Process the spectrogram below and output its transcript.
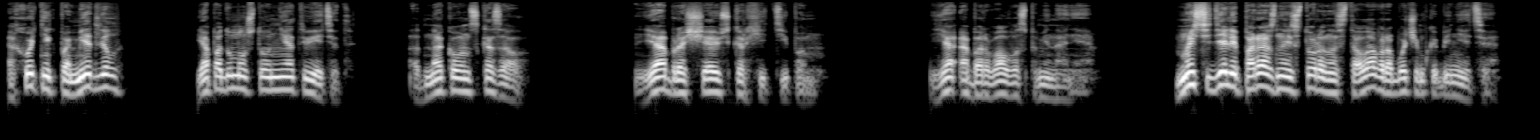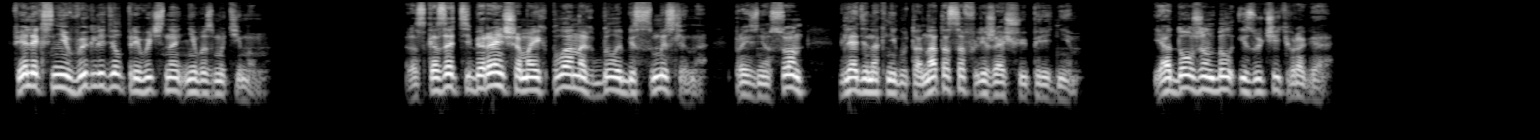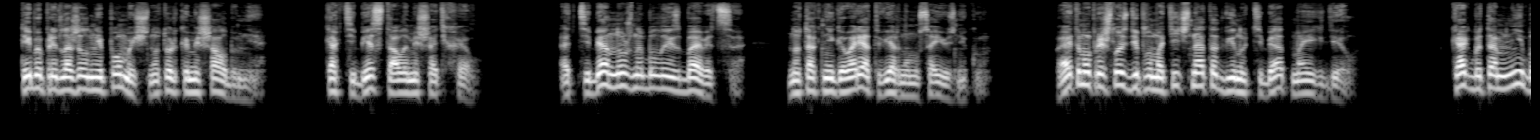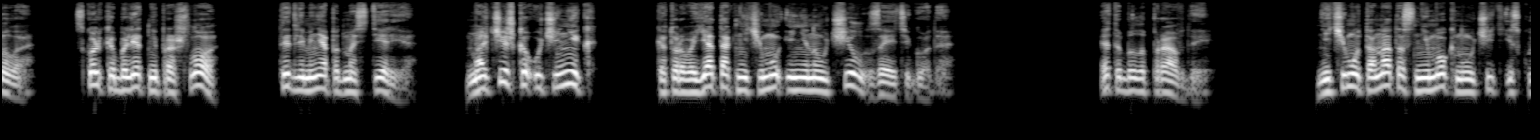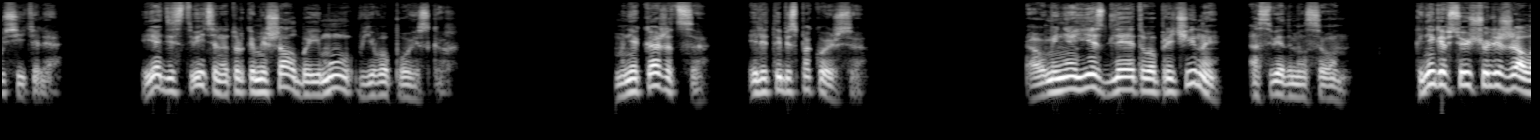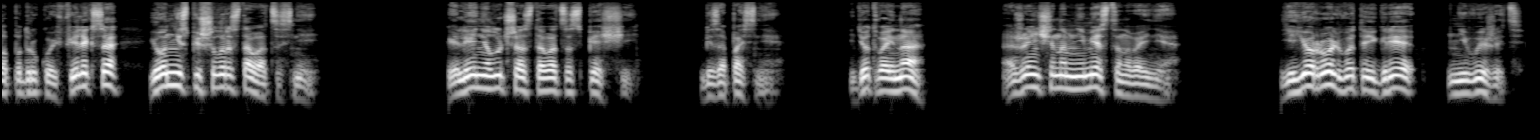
Охотник помедлил. Я подумал, что он не ответит. Однако он сказал. «Я обращаюсь к архетипам». Я оборвал воспоминания. Мы сидели по разные стороны стола в рабочем кабинете. Феликс не выглядел привычно невозмутимым. «Рассказать тебе раньше о моих планах было бессмысленно», — произнес он, глядя на книгу Танатосов, лежащую перед ним. «Я должен был изучить врага. Ты бы предложил мне помощь, но только мешал бы мне. Как тебе стало мешать Хелл? От тебя нужно было избавиться, но так не говорят верному союзнику. Поэтому пришлось дипломатично отодвинуть тебя от моих дел. Как бы там ни было, сколько бы лет ни прошло, ты для меня подмастерье. Мальчишка-ученик, которого я так ничему и не научил за эти годы. Это было правдой. Ничему Танатос не мог научить искусителя. я действительно только мешал бы ему в его поисках. Мне кажется, или ты беспокоишься? «А у меня есть для этого причины?» — осведомился он. Книга все еще лежала под рукой Феликса, и он не спешил расставаться с ней. Хелене лучше оставаться спящей. Безопаснее. Идет война, а женщинам не место на войне. Ее роль в этой игре — не выжить.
